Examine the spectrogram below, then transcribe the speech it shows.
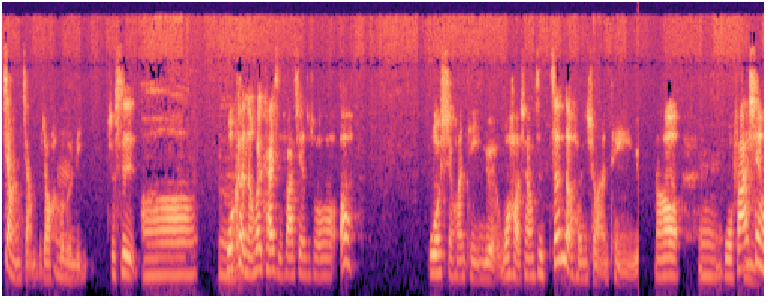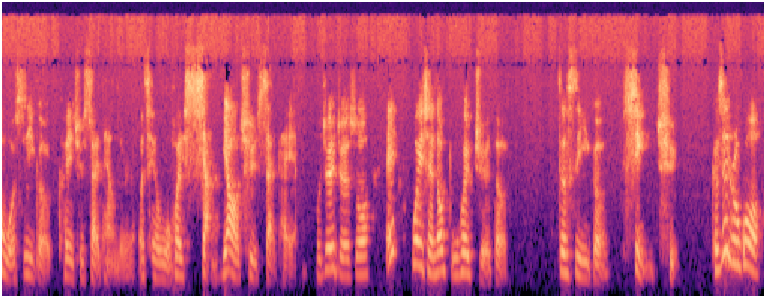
这样讲比较合理，嗯、就是哦，嗯、我可能会开始发现说，哦，我喜欢听音乐，我好像是真的很喜欢听音乐。然后，嗯，我发现我是一个可以去晒太阳的人，嗯、而且我会想要去晒太阳。我就会觉得说，哎，我以前都不会觉得这是一个兴趣。可是如果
